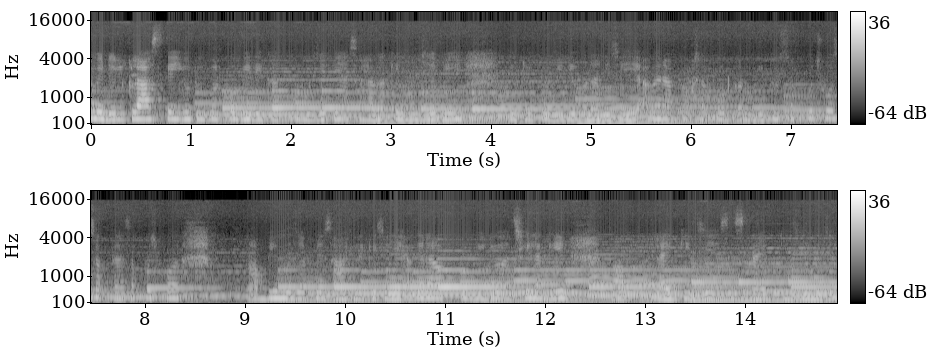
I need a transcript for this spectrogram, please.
मिडिल क्लास के यूट्यूबर को भी देखा तो मुझे भी ऐसा लगा कि मुझे भी यूट्यूब पर वीडियो बनानी चाहिए। अगर आप लोग सपोर्ट करोगे तो सब कुछ हो सकता है, सब कुछ आप भी मुझे अपने साथ लेके चलिए। अगर आपको वीडियो अच्छी लगे तो आप लाइक कीजिए सब्सक्राइब कीजिए मुझे।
